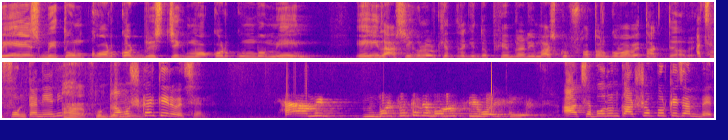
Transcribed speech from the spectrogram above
মেষ মিথুন কর্কট বৃশ্চিক মকর কুম্ভ মিন এই রাশিগুলোর ক্ষেত্রে কিন্তু ফেব্রুয়ারি মাস খুব সতর্কভাবে থাকতে হবে। আচ্ছা ফোনটা নিয়ে নি? হ্যাঁ, ফোনটা নিয়ে নমস্কার কে রয়েছেন? হ্যাঁ আমি বোলপুর থেকে বনশ্রী বলছি। আচ্ছা বলুন কার সম্পর্কে জানবেন?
